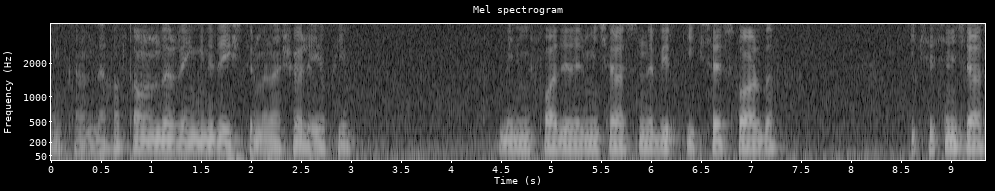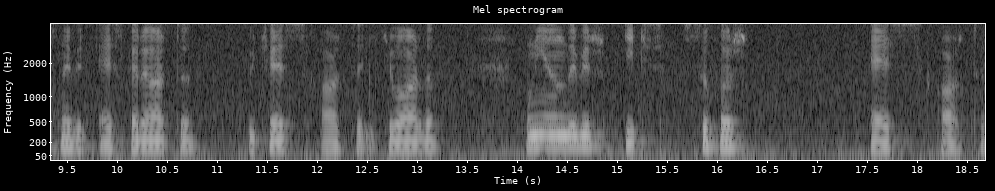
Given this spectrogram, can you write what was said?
Denklemde. Hatta onun da rengini değiştirmeden şöyle yapayım. Benim ifadelerimin içerisinde bir xs vardı. xs'in içerisinde bir s kare artı 3s artı 2 vardı. Bunun yanında bir x 0 s artı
